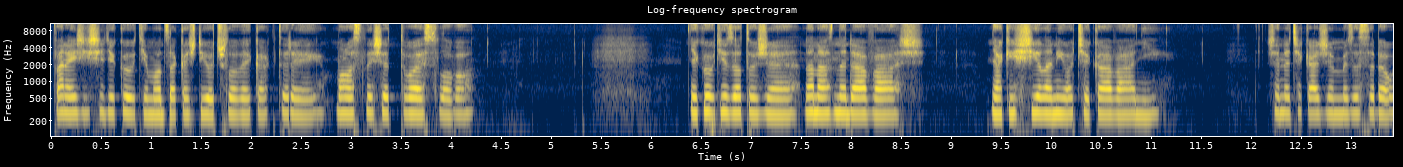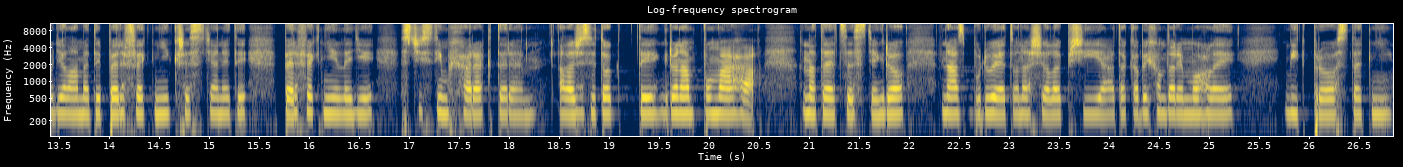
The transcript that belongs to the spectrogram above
Pane Ježíši, děkuji ti moc za každého člověka, který mohl slyšet tvoje slovo. Děkuji ti za to, že na nás nedáváš nějaký šílený očekávání, že nečekáš, že my ze sebe uděláme ty perfektní křesťany, ty perfektní lidi s čistým charakterem, ale že si to ty, kdo nám pomáhá na té cestě, kdo v nás buduje to naše lepší a tak, abychom tady mohli být pro ostatní.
